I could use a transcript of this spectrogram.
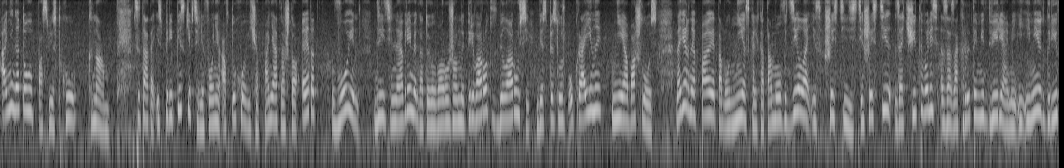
Они готовы по свистку к нам. Цитата из переписки в телефоне Автуховича. Понятно, что этот воин длительное время готовил вооруженный переворот в Беларуси. Без спецслужб Украины не обошлось. Наверное, поэтому несколько томов дела из 66 зачитывались за закрытыми дверями и имеют гриф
